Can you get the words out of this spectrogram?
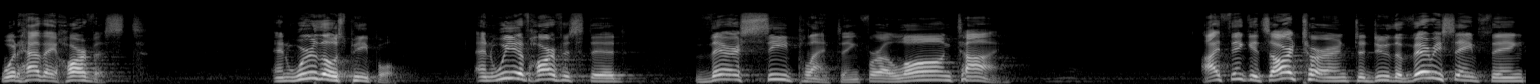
would have a harvest. And we're those people. And we have harvested their seed planting for a long time. I think it's our turn to do the very same thing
